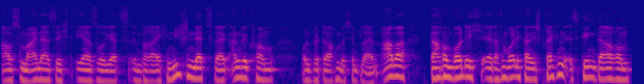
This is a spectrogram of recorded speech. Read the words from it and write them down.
aus meiner Sicht eher so jetzt im Bereich Nischennetzwerk angekommen und wird da auch ein bisschen bleiben. Aber darum wollte ich, äh, davon wollte ich gar nicht sprechen. Es ging darum,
